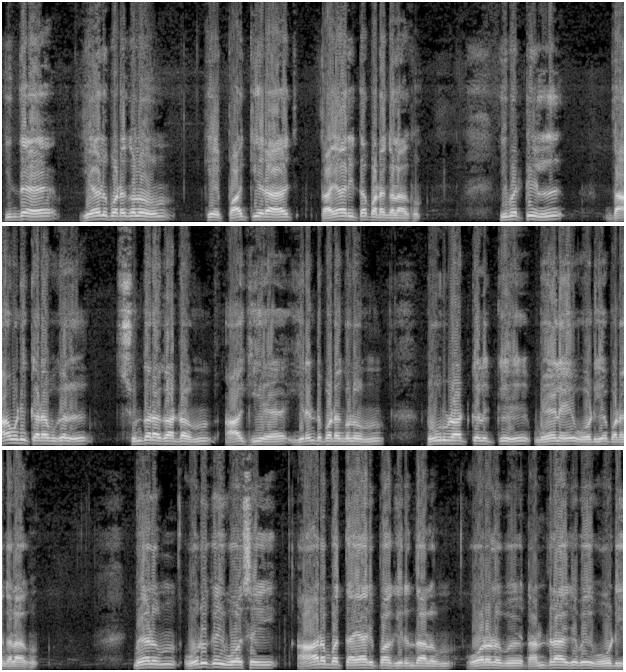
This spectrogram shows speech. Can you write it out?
இந்த ஏழு படங்களும் கே. பாக்கியராஜ் தயாரித்த படங்களாகும். இவற்றில் தாவணி கனவுகள் சுந்தரகாண்டம் ஆகிய இரண்டு படங்களும் நூறு நாட்களுக்கு மேலே ஓடிய படங்களாகும். மேலும் ஒரு கை ஓசை ஆரம்ப தயாரிப்பாக இருந்தாலும் ஓரளவு நன்றாகவே ஓடி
